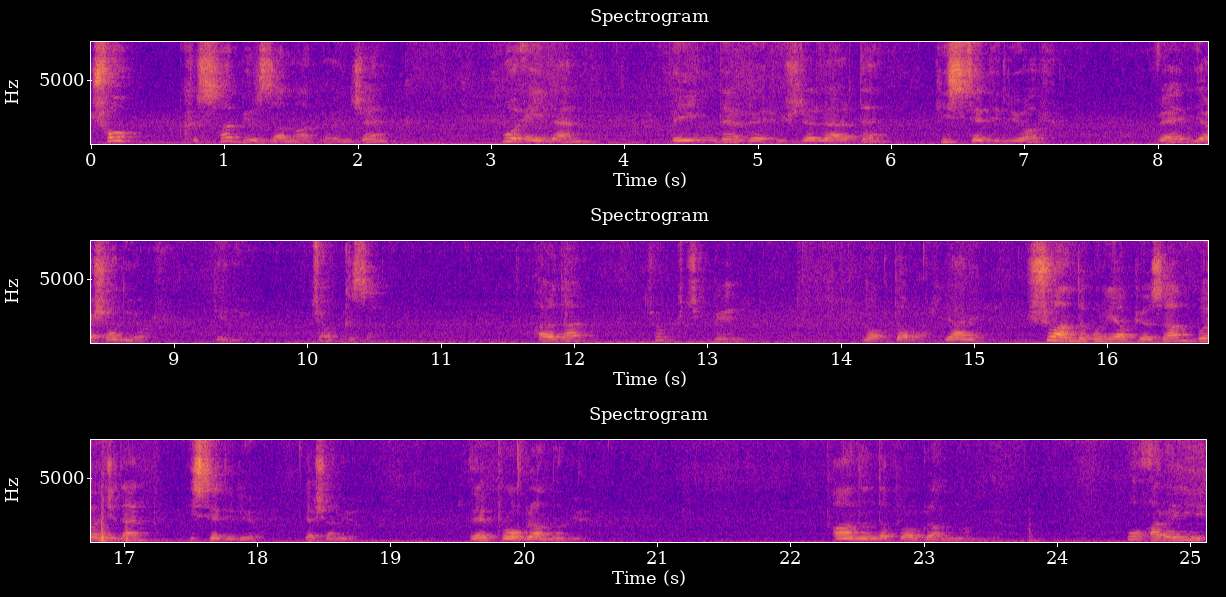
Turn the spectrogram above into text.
çok kısa bir zaman önce bu eylem beyinde ve hücrelerde hissediliyor ve yaşanıyor deniyor. Çok kısa. Arada çok küçük bir nokta var. Yani şu anda bunu yapıyorsam bu önceden hissediliyor, yaşanıyor ve programlanıyor. Anında programlanıyor. Bu arayı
